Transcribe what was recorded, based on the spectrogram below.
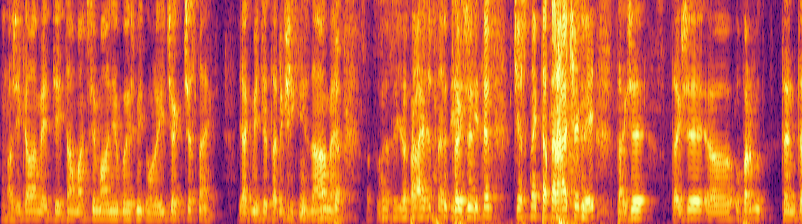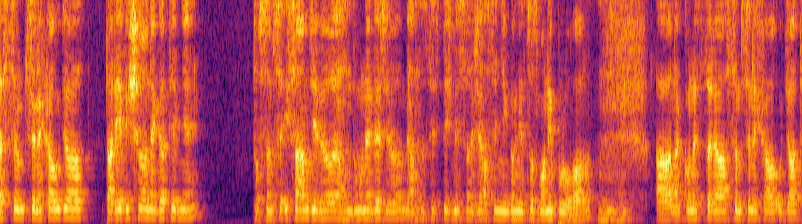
Hmm. A říkala mi, ty tam maximálně budeš mít olejček česnek jak my tě tady všichni známe. to, to jsem si viděl právě ten, takže, ten česnek tataráček, viď? takže takže uh, opravdu ten test jsem si nechal udělat, tady vyšel negativně, to jsem se i sám divil, já jsem tomu nevěřil, já jsem si spíš myslel, že asi někdo něco zmanipuloval. A nakonec teda jsem si nechal udělat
